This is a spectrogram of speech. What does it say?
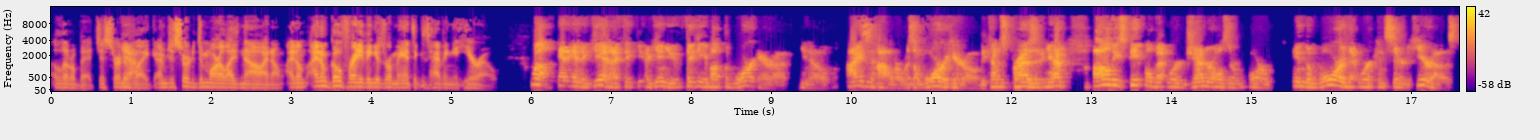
a little bit. Just sort Yeah. of like I'm just sort of demoralized. No, I don't. I don't. I don't go for anything as romantic as having a hero. Well, and, and again, I think again, you thinking about the war era. You know, Eisenhower was a war hero, becomes president. You have all these people that were generals or, or in the war that were considered heroes.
